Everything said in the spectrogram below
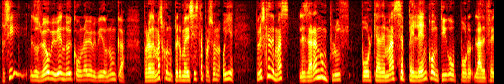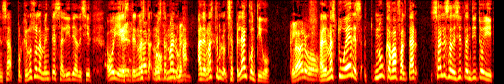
pues sí, los veo viviendo hoy como no había vivido nunca. Pero además, con, pero me decía esta persona, oye, pero es que además les darán un plus porque además se peleen contigo por la defensa, porque no solamente es salir y a decir, oye, este no está no es tan malo, además se pelean contigo. Claro. Además tú eres, nunca va a faltar, sales a decir tantito y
